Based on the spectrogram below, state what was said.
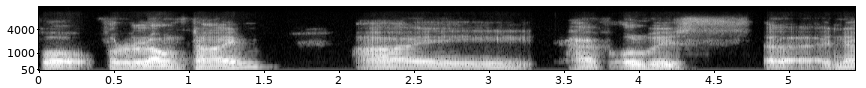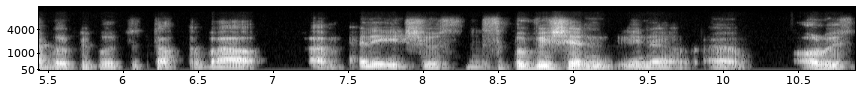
for for a long time, I have always uh, enabled people to talk about um, any issues. The supervision, you know, uh, always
